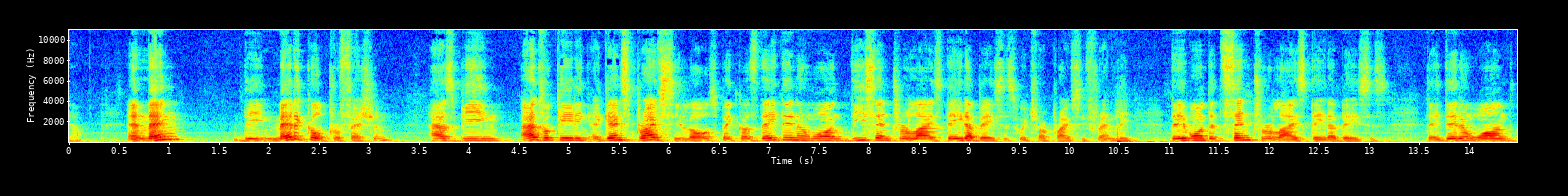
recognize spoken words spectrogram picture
Yeah? And then the medical profession has been advocating against privacy laws because they didn't want decentralized databases, which are privacy friendly. They wanted centralized databases. They didn't want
